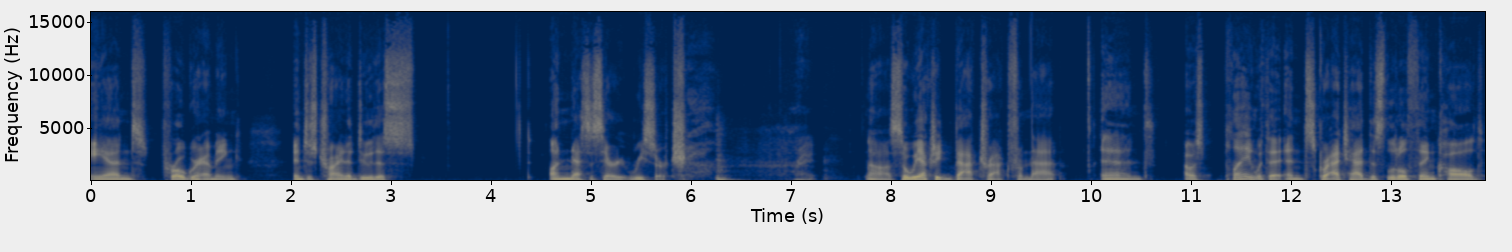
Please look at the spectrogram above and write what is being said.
and programming and just trying to do this unnecessary research. Right. Uh, so we actually backtracked from that and I was playing with it and Scratch had this little thing called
